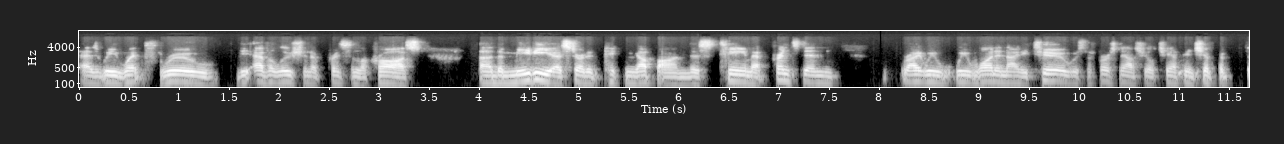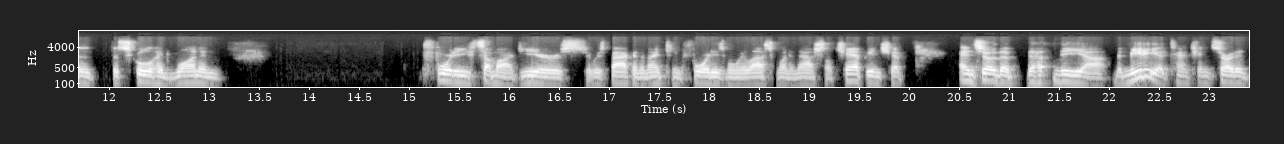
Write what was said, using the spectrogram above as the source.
as we went through the evolution of Princeton lacrosse, uh, the media started picking up on this team at Princeton. Right, we we won in '92. Was the first national championship that the the school had won in 40 some odd years. It was back in the 1940s when we last won a national championship and so the the the, uh, the media attention started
